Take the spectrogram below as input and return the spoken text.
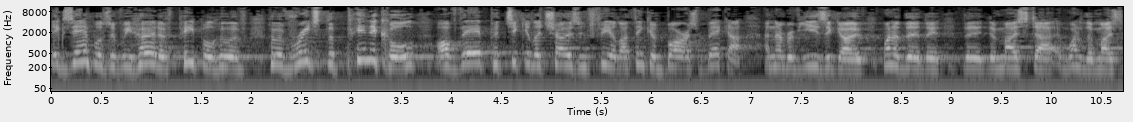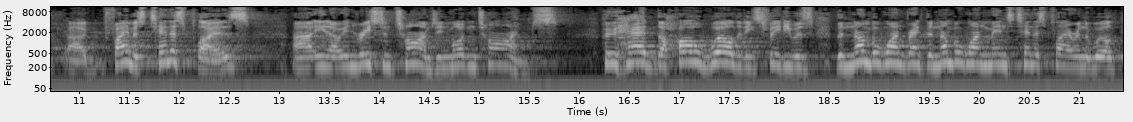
examples have we heard of people who have, who have reached the pinnacle of their particular chosen field? I think of Boris Becker a number of years ago, one of the, the, the, the most, uh, one of the most uh, famous tennis players uh, you know, in recent times, in modern times, who had the whole world at his feet. He was the number one ranked, the number one men's tennis player in the world.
